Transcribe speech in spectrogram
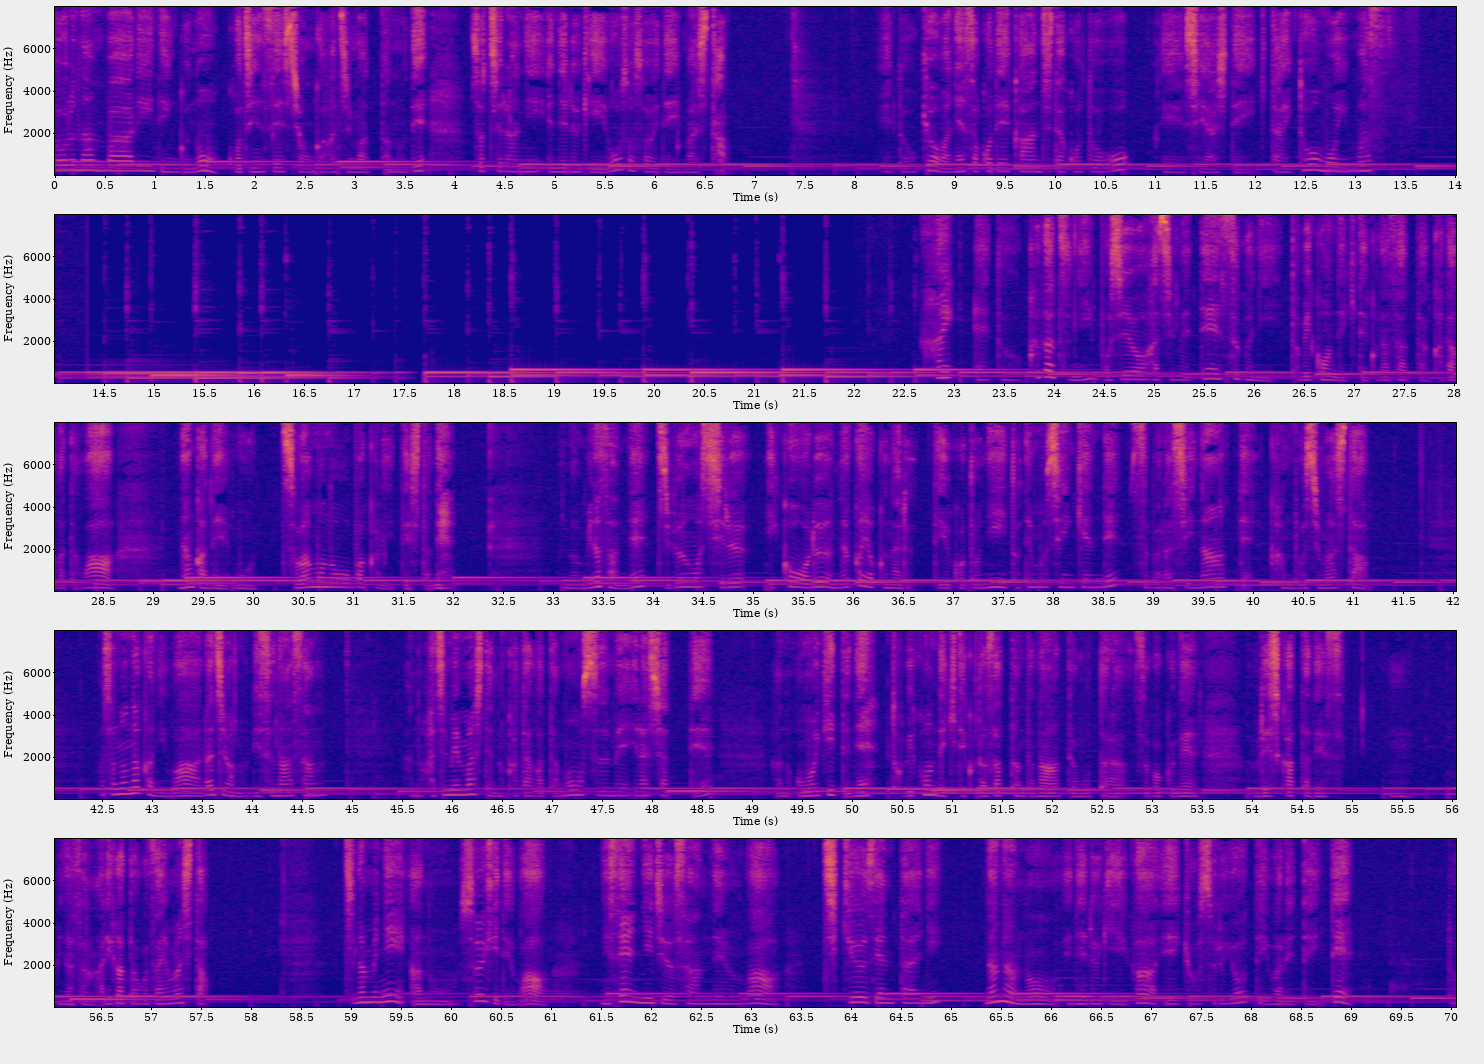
ソウルナンバーリーディングの個人セッションが始まったのでそちらにエネルギーを注いでいました。えーと、今日はねそこで感じたことを、えー、シェアしていきたいと思います。はい9月に募集を始めてすぐに飛び込んできてくださった方々はなんかねもうつわものばかりでしたね。あの皆さんね自分を知るイコール仲良くなるっていうことにとても真剣で素晴らしいなって感動しました。その中にはラジオのリスナーさんあの初めましての方々も数名いらっしゃってあの思い切ってね飛び込んできてくださったんだなって思ったらすごくね嬉しかったです、うん、皆さんありがとうございました。ちなみにあの数比では2023年は地球全体に7のエネルギーが影響するよって言われていて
